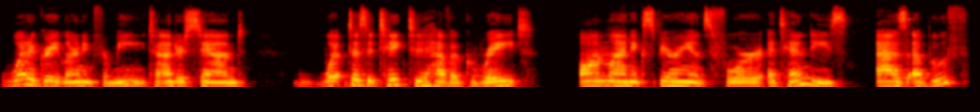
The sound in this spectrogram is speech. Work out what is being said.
what a great learning for me to understand what does it take to have a great online experience for attendees as a booth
